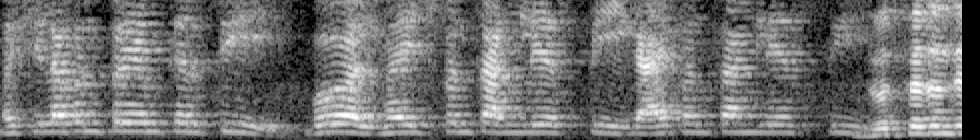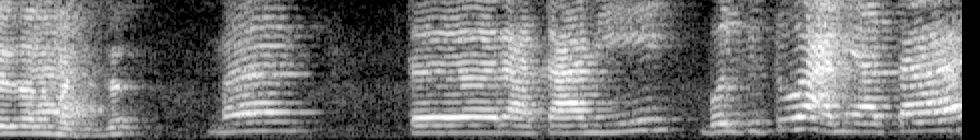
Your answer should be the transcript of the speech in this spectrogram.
म्हशीला पण प्रेम करती. बोल म्हैस पण चांगली असती गाय पण चांगली असती. दूध पेतून ते झालं हा. म्हशीचं? मग तर आता आम्ही बोल किटू आम्ही आता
